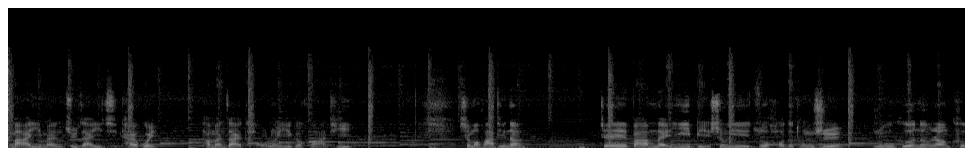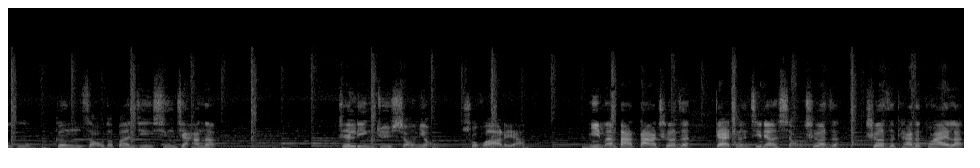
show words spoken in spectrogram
蚂蚁们聚在一起开会，他们在讨论一个话题。什么话题呢？这把每一笔生意做好的同时。如何能让客户更早的搬进新家呢？这邻居小鸟说话了呀：“你们把大车子改成几辆小车子，车子开得快了，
